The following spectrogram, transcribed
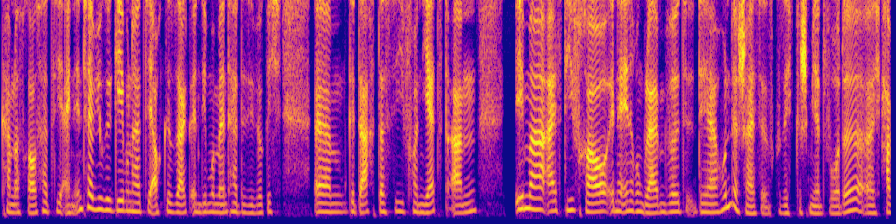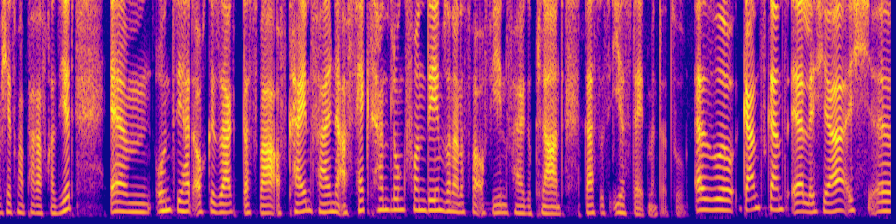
kam das raus, hat sie ein Interview gegeben und hat sie auch gesagt, in dem Moment hatte sie wirklich ähm, gedacht, dass sie von jetzt an immer als die Frau in Erinnerung bleiben wird, der Hundescheiße ins Gesicht geschmiert wurde. Äh, Habe ich jetzt mal paraphrasiert. Ähm, und sie hat auch gesagt, das war auf keinen Fall eine Affekthandlung von dem, sondern das war auf jeden Fall geplant. Das ist ihr Statement dazu. Also ganz, ganz ehrlich, ja, ich äh,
